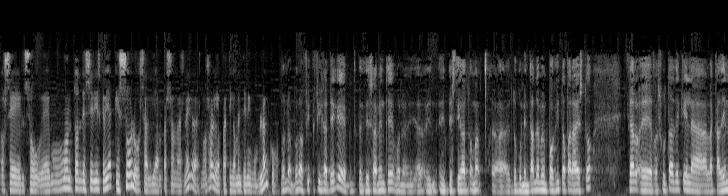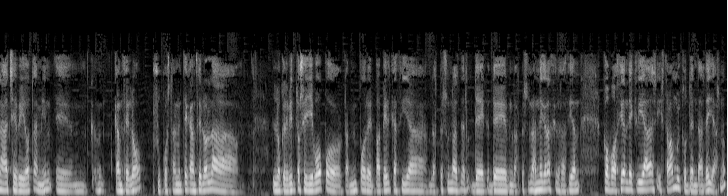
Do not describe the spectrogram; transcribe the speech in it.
no sé, el eh, un montón de series que había que solo salían personas negras, no salía prácticamente ningún blanco. Bueno, bueno, fíjate que precisamente, bueno, investigando, documentándome un poquito para esto, claro, eh, resulta de que la, cadena HBO también canceló, supuestamente canceló la lo que el viento se llevó por también por el papel que hacían las personas de, las personas negras que les hacían como hacían de criadas y estaban muy contentas de ellas, ¿no?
